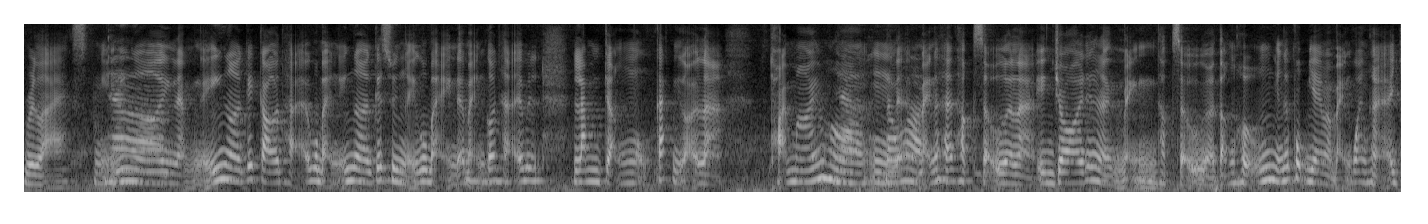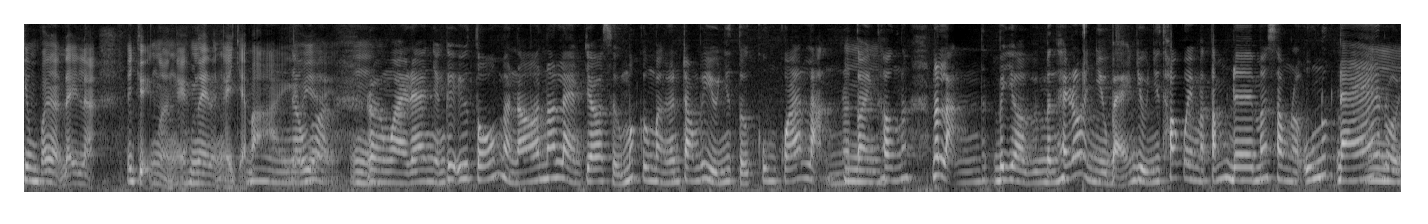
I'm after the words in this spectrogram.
relax nghỉ Yeah. ngơi làm nghỉ ngơi cái cơ thể của bạn nghỉ ngơi cái suy nghĩ của bạn để bạn có thể lâm trận một cách gọi là thoải mái hơn Yeah, ừ, đúng để rồi. bạn có thể thật sự là enjoy tức là bạn thật sự tận hưởng những cái phút giây mà bạn quan hệ chứ không phải là đây là cái chuyện là ngày hôm nay là ngày trả bài Ừ, đúng vậy. rồi. Ừ. rồi ngoài ra những cái yếu tố mà nó nó làm cho sự mất cân bằng bên trong ví dụ như tử cung quá lạnh rồi Ừ. toàn thân nó nó lạnh bây giờ mình thấy rất là nhiều bạn ví dụ như thói quen mà tắm đêm á xong rồi uống nước đá Ừ. rồi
